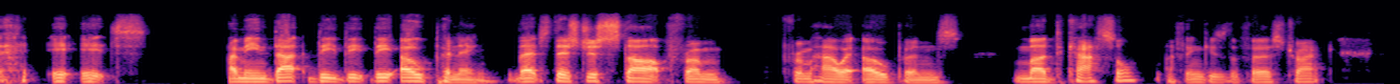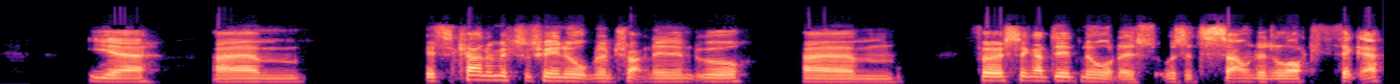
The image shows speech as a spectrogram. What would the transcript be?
it, it's, I mean that the, the the opening. Let's let's just start from from how it opens. Mud Castle, I think, is the first track. Yeah, um, it's kind of mix between opening track and intro. Um, First thing I did notice was it sounded a lot thicker,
